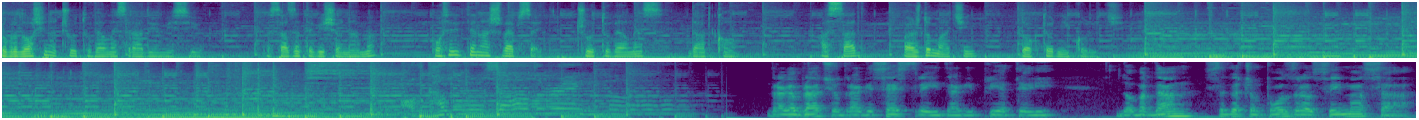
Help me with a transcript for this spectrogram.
Dobrodošli na True to Wellness radio emisiju. Da saznate više o nama, posjetite naš website truetowellness.com. A sad, vaš domaćin, dr. Nikolić. Draga braćo, drage sestre i dragi prijatelji, dobar dan, srdačan pozdrav svima sa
